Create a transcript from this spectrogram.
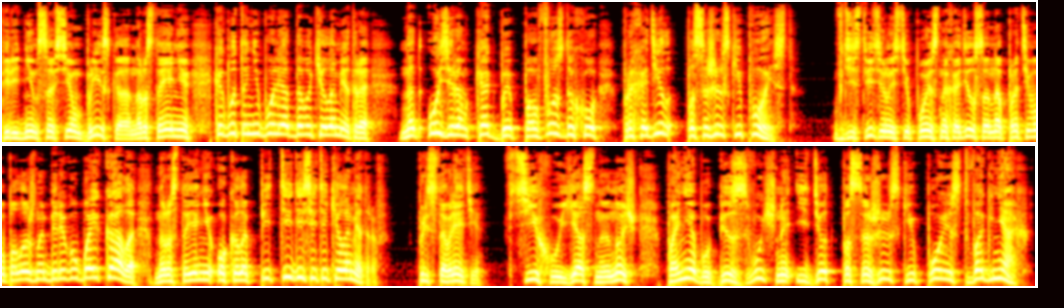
Перед ним совсем близко, на расстоянии как будто не более одного километра, над озером как бы по воздуху проходил пассажирский поезд. В действительности поезд находился на противоположном берегу Байкала, на расстоянии около 50 километров. Представляете, в тихую ясную ночь по небу беззвучно идет пассажирский поезд в огнях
